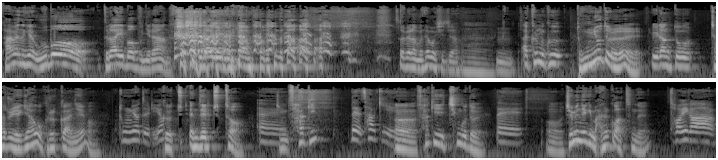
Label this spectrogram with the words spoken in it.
다음에는 그냥 우버 드라이버 분이랑 택시 드라이버 분이랑 한번 섭외를 한번 해보시죠. 아, 음. 아 그러면 그 동료들이랑 또 자주 얘기하고 그럴 거 아니에요? 동료들이요? 그 튜- 엔젤 튜터 네. 좀 사기? 네, 사기예요. 어 사기 친구들 네. 어 재밌는 얘기 많을 것 같은데. 저희가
